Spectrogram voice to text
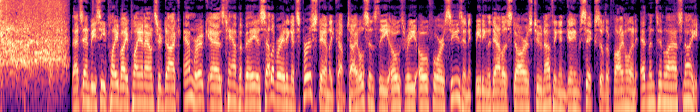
Cup. That's NBC play-by-play announcer Doc Emrick as Tampa Bay is celebrating its first Stanley Cup title since the 03-04 season, beating the Dallas Stars 2-0 in Game 6 of the final in Edmonton last night.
